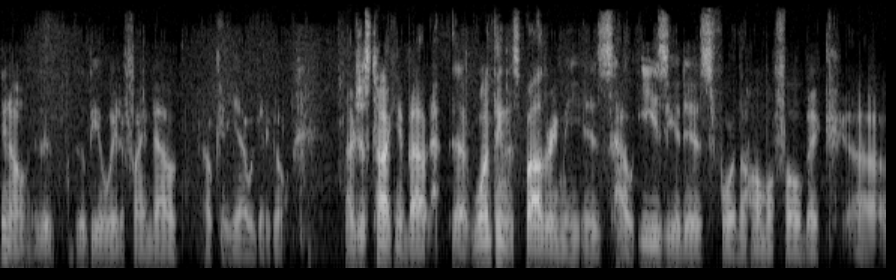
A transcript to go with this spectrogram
you know, there'll be a way to find out, okay, yeah, we got to go. I'm just talking about uh, one thing that's bothering me is how easy it is for the homophobic uh,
